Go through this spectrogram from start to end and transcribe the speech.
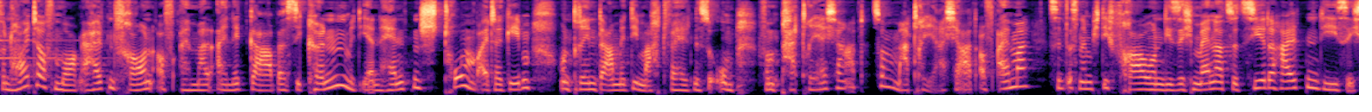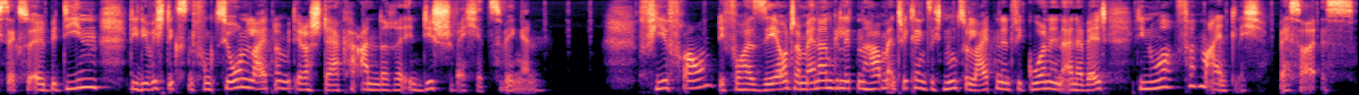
Von heute auf morgen erhalten Frauen auf einmal eine Gabe. Sie können mit ihren Händen Strom weitergeben und drehen damit die Machtverhältnisse um. Vom Patriarchat zum Matriarchat. Auf einmal sind es nämlich die Frauen, die sich Männer zur Zierde halten, die sich sexuell bedienen, die die wichtigsten Funktionen leiten und mit ihrer Stärke andere in die Schwäche zwingen. Vier Frauen, die vorher sehr unter Männern gelitten haben, entwickeln sich nun zu leitenden Figuren in einer Welt, die nur vermeintlich besser ist.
